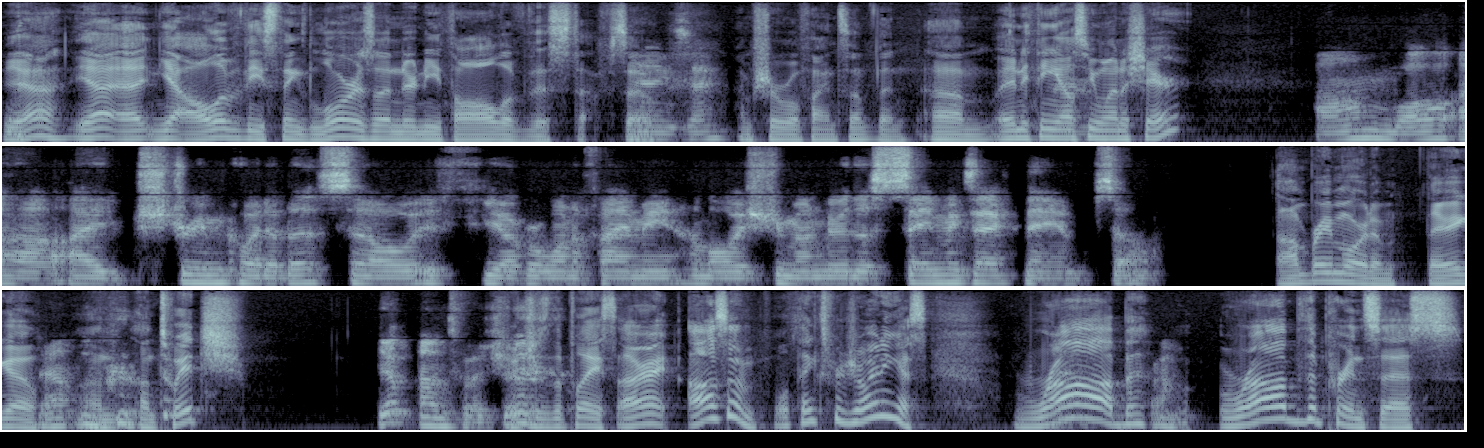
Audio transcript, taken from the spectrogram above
yeah, yeah, yeah. All of these things. Lore is underneath all of this stuff. So Yeah, exactly. I'm sure we'll find something. Um, anything else you want to share? Um, well, uh, I stream quite a bit, so if you ever want to find me, I'm always streaming under the same exact name. So, Ombre Mortem. There you go. Yeah. on, on Twitch, yep, on Twitch. Twitch is the place. All right, awesome. Well, thanks for joining us, Rob. Rob the princess,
